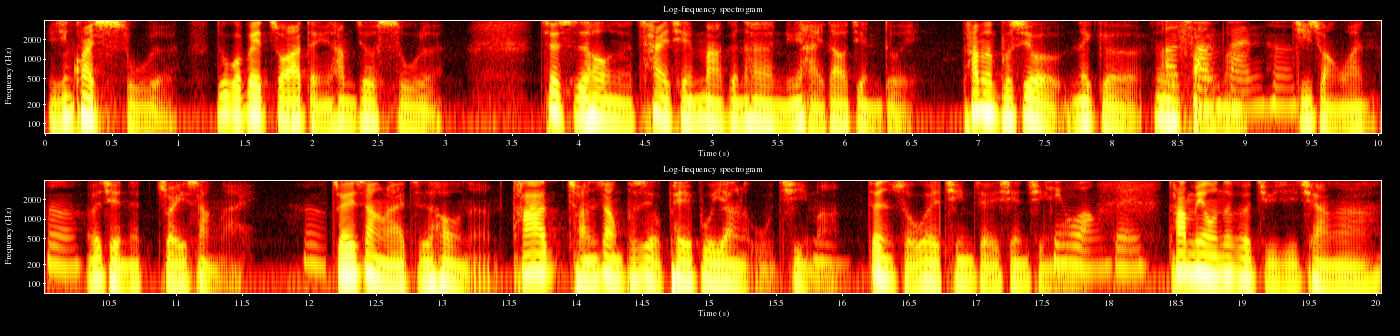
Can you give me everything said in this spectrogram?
已经快输了。如果被抓，等于他们就输了。这时候呢，蔡牵骂跟他的女海盗舰队，他们不是有那个那个帆吗？急转弯，嗯，而且呢追上来，嗯，追上来之后呢，他船上不是有配不一样的武器吗？嗯、正所谓擒贼先擒王，擒王，对，他没有那个狙击枪啊，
